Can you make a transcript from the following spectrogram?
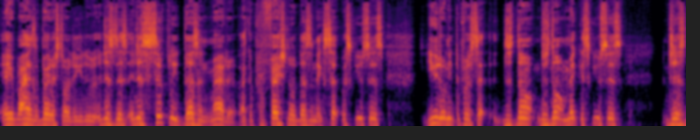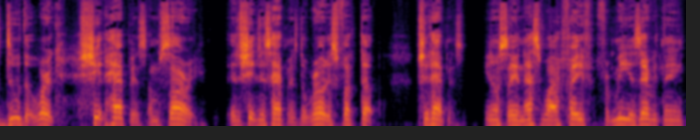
Everybody has a better story than you do. It just, it just simply doesn't matter. Like a professional doesn't accept excuses. You don't need to just don't, just don't make excuses. Just do the work. Shit happens. I'm sorry. It, shit just happens. The world is fucked up. Shit happens. You know what I'm saying? That's why faith for me is everything.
